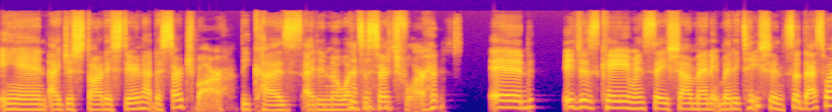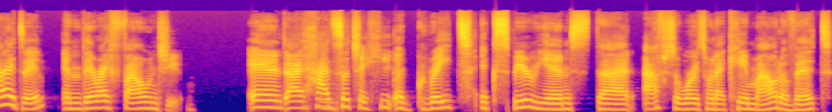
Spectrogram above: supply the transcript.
and I just started staring at the search bar because I didn't know what to search for. And it just came and say shamanic meditation. So that's what I did. And there I found you. And I had mm. such a, a great experience that afterwards, when I came out of it,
